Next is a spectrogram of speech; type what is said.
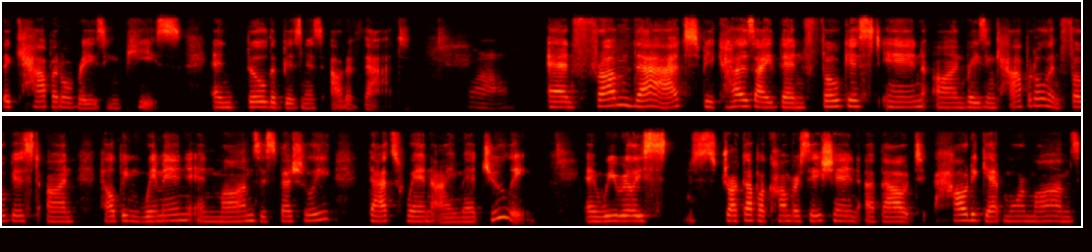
the capital raising piece and build a business out of that. Wow. And from that, because I then focused in on raising capital and focused on helping women and moms, especially, that's when I met Julie. And we really st- struck up a conversation about how to get more moms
